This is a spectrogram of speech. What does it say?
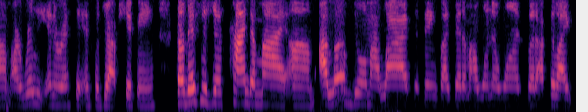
um, are really interested into drop shipping. So this is just kind of my, um, I love doing my lives and things like that in my one-on-ones, but I feel like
